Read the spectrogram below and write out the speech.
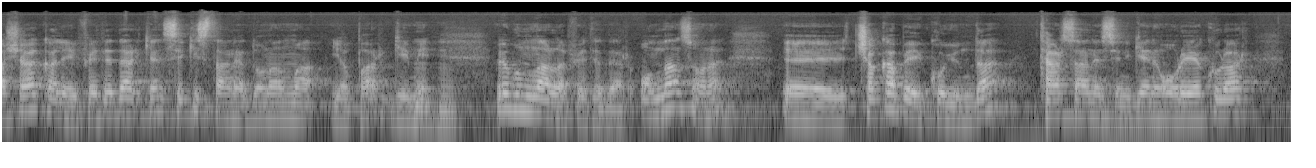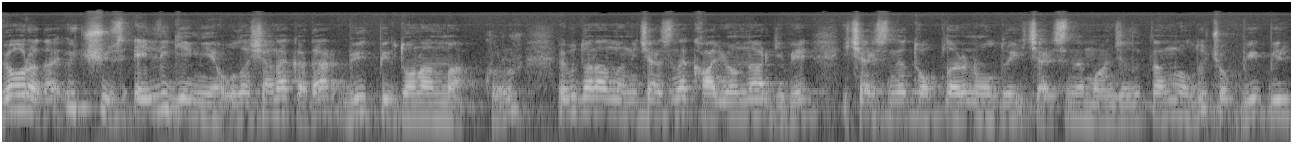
Aşağı kaleyi fethederken 8 tane donanma yapar gemi ve bunlarla fetheder. Ondan sonra e, Çakabey koyunda tersanesini gene oraya kurar ve orada 350 gemiye ulaşana kadar büyük bir donanma kurur ve bu donanmanın içerisinde kalyonlar gibi içerisinde topların olduğu, içerisinde mancılıkların olduğu çok büyük bir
